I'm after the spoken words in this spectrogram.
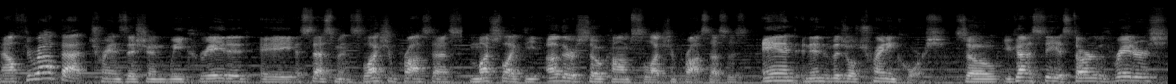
Now throughout that transition, we created a assessment and selection process, much like the other SOCOM selection processes, and an individual training course. So you kind of see it started with Raiders,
